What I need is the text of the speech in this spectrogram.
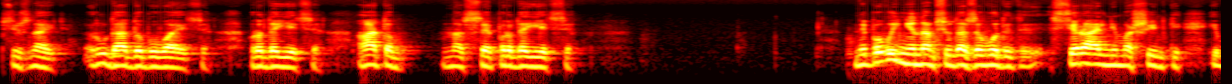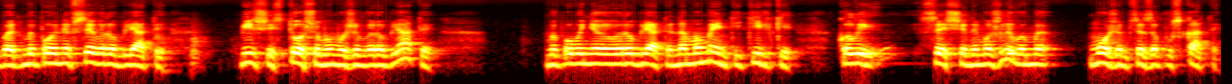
всі ж знають, руда добувається, продається, атом у нас все продається. Не повинні нам сюди заводити стиральні машинки, ібо ми повинні все виробляти. Більшість того, що ми можемо виробляти, ми повинні виробляти на моменті тільки, коли це ще неможливо, ми можемо це запускати.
